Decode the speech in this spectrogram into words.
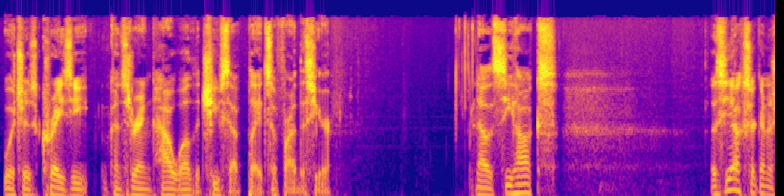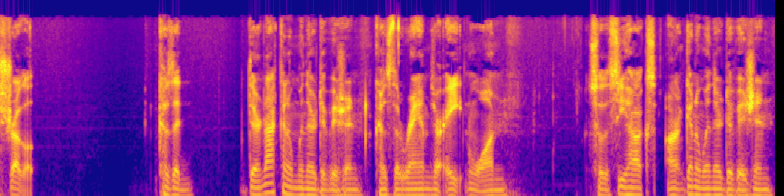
which is crazy considering how well the Chiefs have played so far this year. Now the Seahawks, the Seahawks are going to struggle because they're not going to win their division because the Rams are eight and one. So the Seahawks aren't going to win their division,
